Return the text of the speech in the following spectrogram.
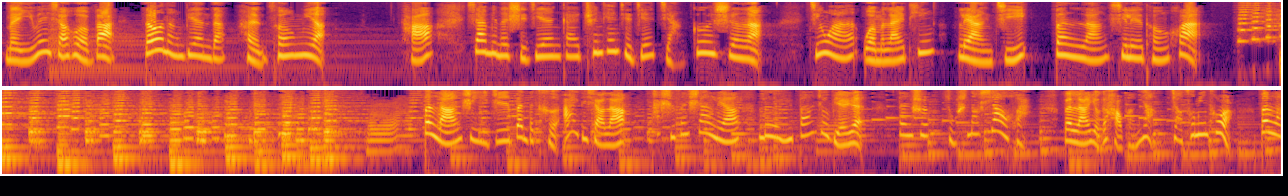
每一位小伙伴都能变得很聪明。好，下面的时间该春天姐姐讲故事了。今晚我们来听两集笨狼系列童话。笨狼是一只笨得可爱的小狼它十分善良乐于帮助别人但是总是闹笑话。笨狼有个好朋友叫聪明兔。儿笨狼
